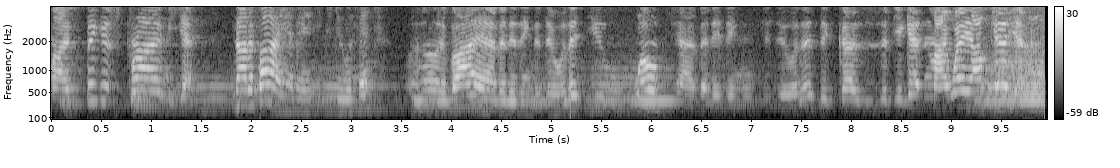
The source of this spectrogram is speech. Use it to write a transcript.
my biggest crime yet. Not if I have anything to do with it. Well, if I have anything to do with it, you won't have anything to do with it because if you get in my way, I'll kill you.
